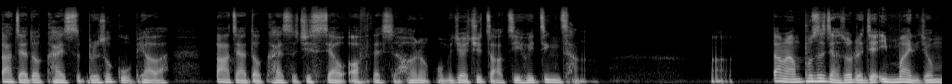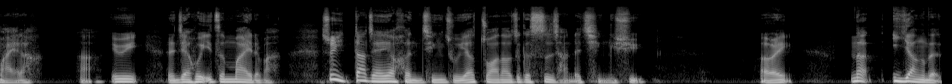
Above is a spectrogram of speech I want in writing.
大家都开始，比如说股票啊，大家都开始去 sell off 的时候呢，我们就要去找机会进场啊。当然不是讲说人家一卖你就买了啊，因为人家会一直卖的嘛。所以大家要很清楚，要抓到这个市场的情绪。Alright，那一样的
